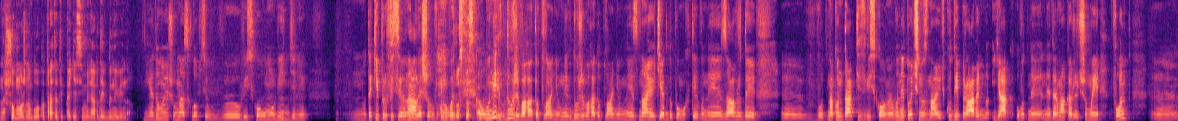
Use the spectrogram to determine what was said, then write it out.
на що можна було потратити 5,7 мільярда, якби не війна? Я думаю, що в нас хлопці в військовому відділі ну, такі професіонали, що ну, от, ну, у них дуже багато планів. У них дуже багато планів. Вони знають, як допомогти. Вони завжди от, на контакті з військовими. Вони точно знають, куди правильно, як. От не, не дарма кажуть, що ми фонд е,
